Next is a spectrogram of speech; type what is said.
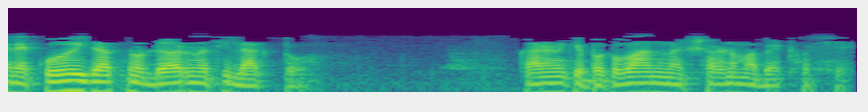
એને કોઈ જાતનો ડર નથી લાગતો, કારણ કે ભગવાનના શરણમાં બેઠો છે.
